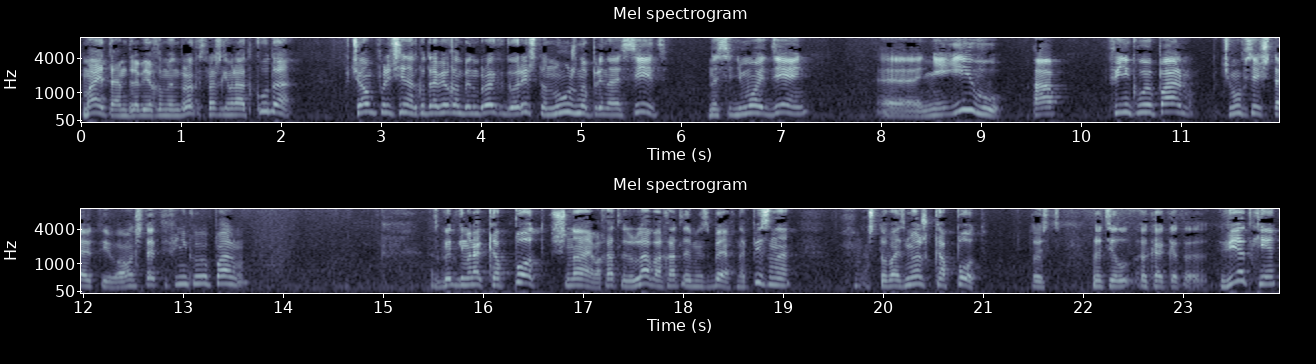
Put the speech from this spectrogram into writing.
מאי טעמא דרבי יוחנן בן ברוקה, спрашивает Гемара, откуда? В чем причина, откуда Раби Йохан бен Бройко говорит, что нужно приносить на седьмой день э, не иву, а финиковую пальму. Почему все считают иву, а он считает финиковую пальму? Говорит Гимара, капот шнаем, ахат лула, ахат мизбех. Написано, что возьмешь капот, то есть вот эти, э, как это, ветки,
